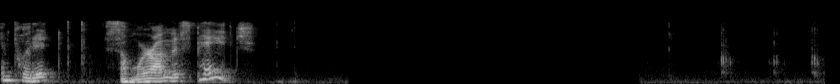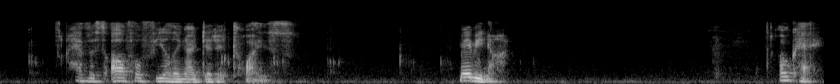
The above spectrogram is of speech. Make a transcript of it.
and put it somewhere on this page. I have this awful feeling I did it twice. Maybe not. Okay.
